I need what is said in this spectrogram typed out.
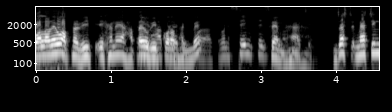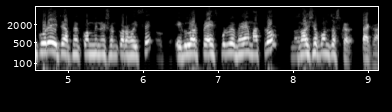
কলারেও আপনার রিপ এখানে হাতায়ও রিপ করা থাকবে। মানে সেম সেম হ্যাঁ, জাস্ট ম্যাচিং করে এটা আপনার কম্বিনেশন করা হয়েছে। এগুলোর প্রাইস পড়বে ভাই মাত্র নয়শো পঞ্চাশ। টাকা।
